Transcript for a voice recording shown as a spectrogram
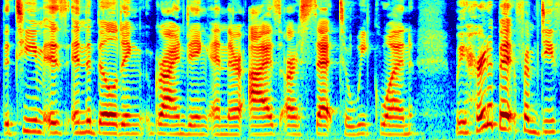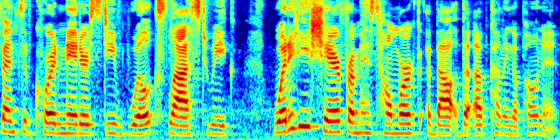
the team is in the building grinding and their eyes are set to week one. We heard a bit from defensive coordinator Steve Wilks last week. What did he share from his homework about the upcoming opponent?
